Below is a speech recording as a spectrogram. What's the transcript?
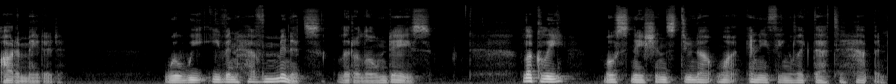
automated. Will we even have minutes, let alone days? Luckily, most nations do not want anything like that to happen.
